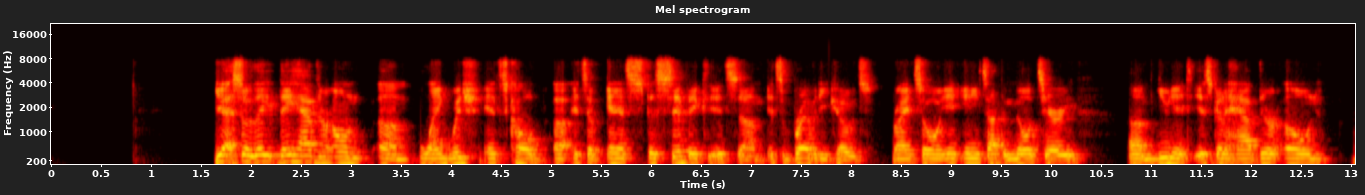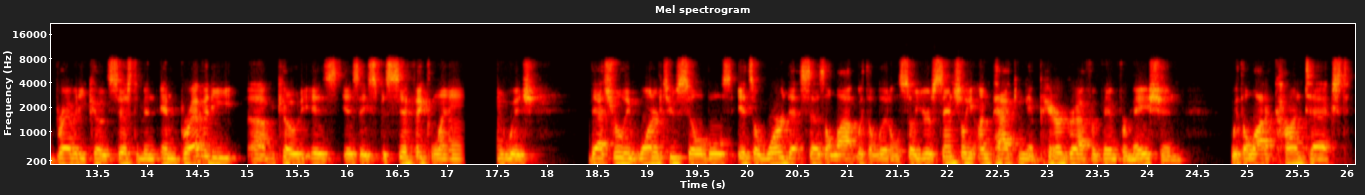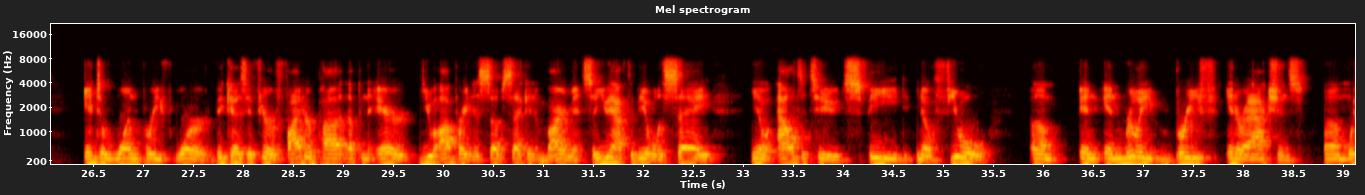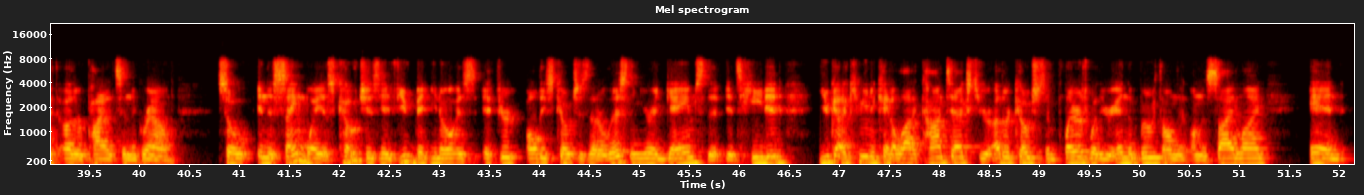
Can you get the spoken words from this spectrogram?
Yeah, so they they have their own um, language. It's called uh, it's a and it's specific. It's um, it's brevity codes, right? So in, any type of military um, unit is going to have their own brevity code system, and, and brevity um, code is is a specific language that's really one or two syllables. It's a word that says a lot with a little. So you're essentially unpacking a paragraph of information with a lot of context into one brief word. Because if you're a fighter pilot up in the air, you operate in a sub-second environment. So you have to be able to say, you know, altitude, speed, you know, fuel, um, in, in really brief interactions um, with other pilots in the ground. So in the same way as coaches, if you've been, you know, as if you're all these coaches that are listening, you're in games that it's heated. You got to communicate a lot of context to your other coaches and players, whether you're in the booth on the on the sideline. And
